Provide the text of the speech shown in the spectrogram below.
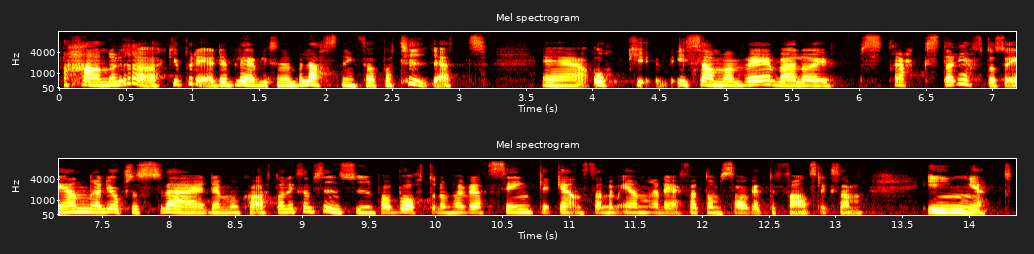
han rök ju på det. Det blev liksom en belastning för partiet. Eh, och i samma veva, eller strax därefter, så ändrade ju också Sverigedemokraterna liksom sin syn på aborter. De har velat sänka gränsen, de ändrade det för att de såg att det fanns liksom inget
